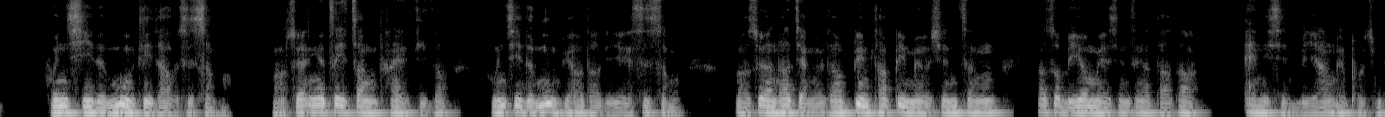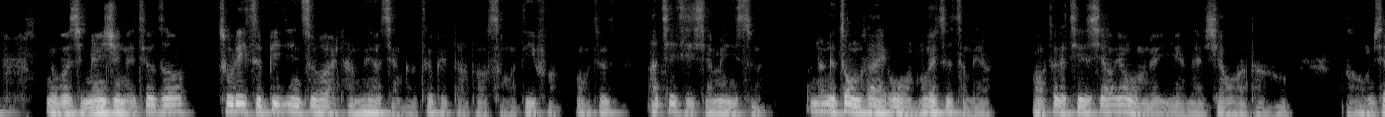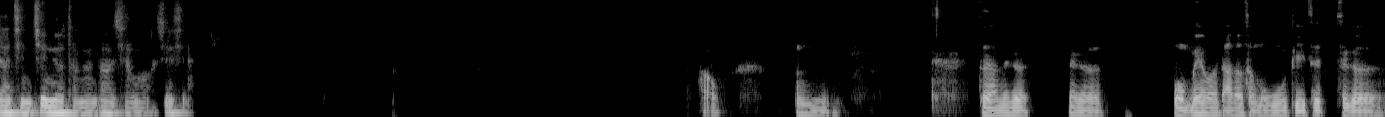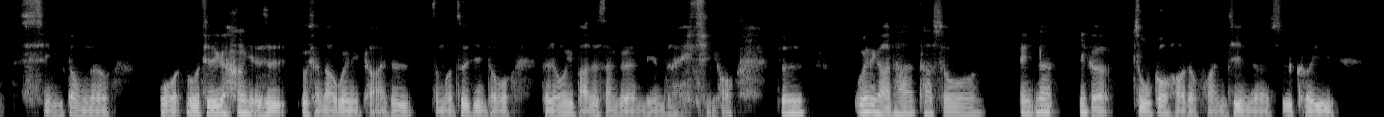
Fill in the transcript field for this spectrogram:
分析的目的到底是什么啊？虽然因为这一章他也提到分析的目标到底也是什么啊？虽然他讲了他并他并没有宣称，他说 Beyond 没有宣称要达到 anything beyond approximation，也就是说除了一次必定之外，他没有想到特别达到什么地方哦。就是啊，这是下面意思？那个状态我们会是怎么样哦？这个其实需要用我们的语言来消化它哦。好，我们现在请建六谈谈他的想法，谢谢。好，嗯，对啊，那个那个，我没有达到什么目的，这这个行动呢，我我其实刚刚也是有想到维尼卡，就是怎么最近都很容易把这三个人连在一起哦，就是维尼卡他他说，哎，那一个足够好的环境呢，是可以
